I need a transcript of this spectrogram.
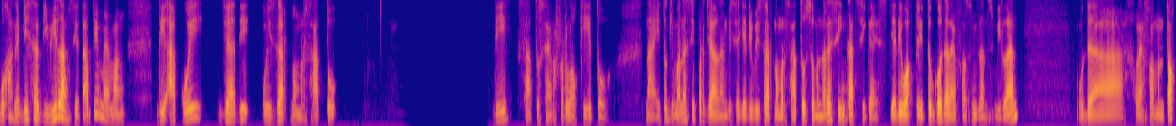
bukannya bisa dibilang sih, tapi memang diakui jadi wizard nomor satu di satu server Loki itu. Nah, itu gimana sih perjalanan bisa jadi wizard nomor satu? Sebenarnya singkat sih, guys. Jadi waktu itu gue udah level 99, udah level mentok,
